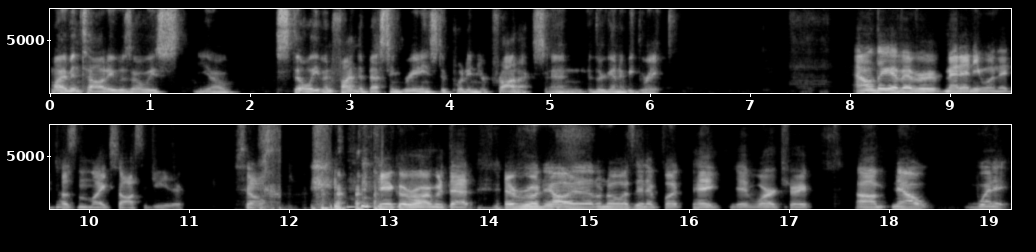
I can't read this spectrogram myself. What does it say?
my mentality was always you know still even find the best ingredients to put in your products and they're going to be great. I don't think i've ever met anyone that doesn't like sausage either. So can't go wrong with that. Everyone know, i don't know what's in it but hey it works right? Um, now when it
